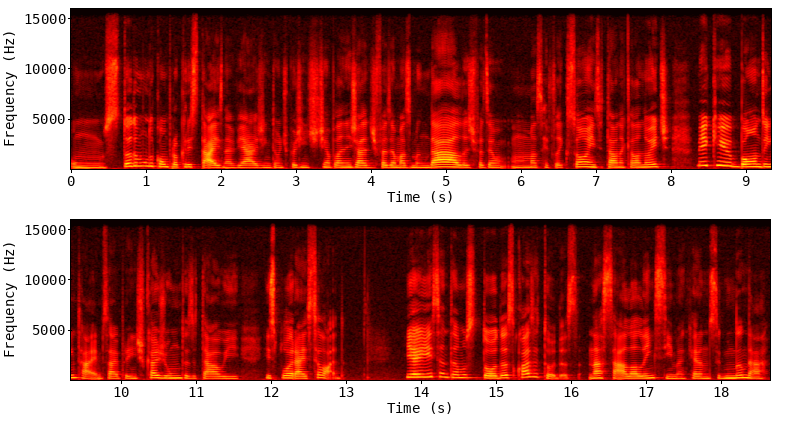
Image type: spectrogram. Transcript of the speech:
uns. Todo mundo comprou cristais na viagem, então, tipo, a gente tinha planejado de fazer umas mandalas, de fazer umas reflexões e tal naquela noite, meio que bonding time, sabe? Pra gente ficar juntas e tal e explorar esse lado. E aí sentamos todas, quase todas, na sala lá em cima, que era no segundo andar.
